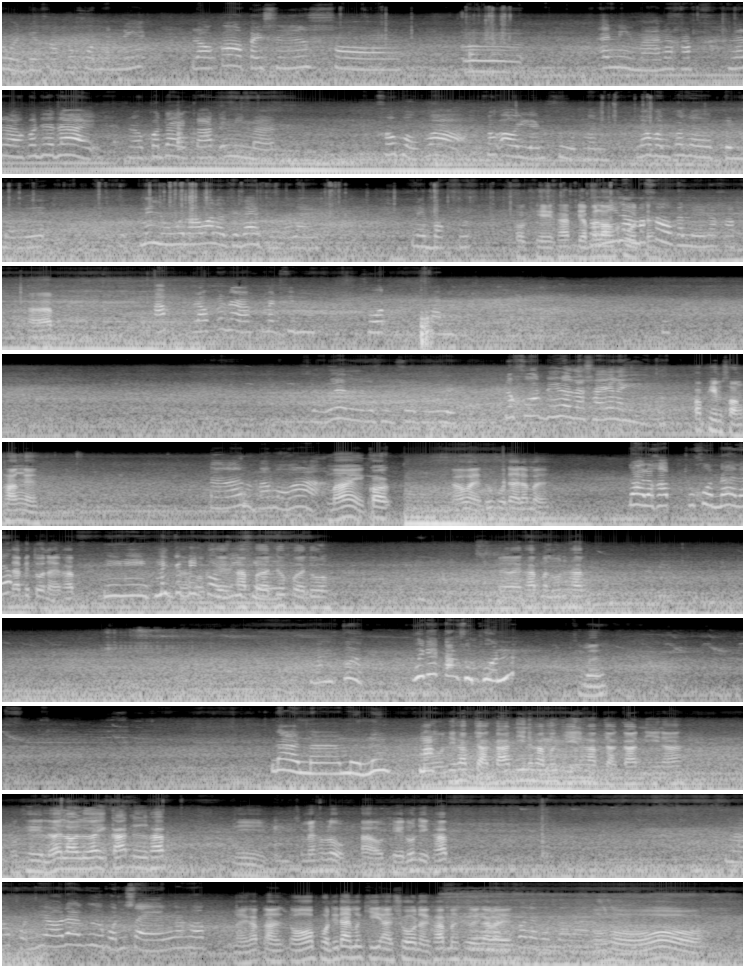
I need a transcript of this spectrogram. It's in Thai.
ครับทุกคนวันนี้ เราก็ไปซื้อซองเอ่ออันนี้มานะครับ แล้วเราก็จะได้ เราก็ได้การ์ดอันนี้มา เขาบอกว่าต้องเอาเหรียญขูดมัน แล้วมันก็จะเป็นแบบนี้ ไม่รู้นะว่าเราจะได้ผลอะไร ในบล็อกฟุตโอเคครับ เดี๋ยวตมาอนลองนี้เราขุดมากันเข้ากันเลยนะครับ ครับ ครับเราก็จะมาพิมพ์โค้ดฟันอย่างแรกเราจะพิมพ์โค้ดนี้เลย แล้วโค้ดนี้ เราจะใช้อะไรอีกอะก็พิมพ์สองครั้งไงแต่แล้วหนูป้าบอกว่า ไม่ก็เอาใหม่ทุกคนได้แล้วไหมได้แล้วครับ ทุกคนได้แล้ว ได้เป็นตัวไหนครับนี่นี่มันจะเป็นโอกล่องเคสีอะเขีเปิยวดดูเปิดดูเป็นอะไรครับมาลุ้นครับ มันก็วิได้ตังค์สมผลใช่ไหม ได้มาหมื่นนึงมาโอ้นี่ครับจากการ์ดนี้นะครับเมื่อกี้นะครับจากการ์ดนี้นะ โอเคเหลือเราเหลืออีกการ์ดหนึ่งครับ นี่ใช่ไหมครับลูกอ่าโอเคลุ้นอีกครับมาผลที่เราได้คือผลแสงนะครับไหนครับอ่าอ๋อผลที่ได้เมื่อกี้อะโชว์หน่อยครับมันคืออะไรมันก็จะเป็นประมาณโอ้โห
